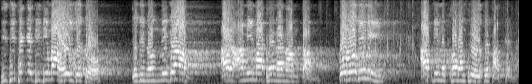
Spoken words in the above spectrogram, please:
দিদি থেকে দিদিমা হয়ে যেত, যদি নন্দীগ্রাম আর আমি মাঠে না নামতাম, কোনোদিনই আপনি মুখ্যমন্ত্রী হতে পারতেন না।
